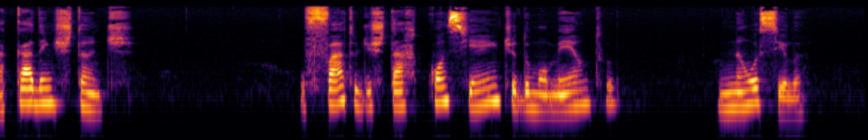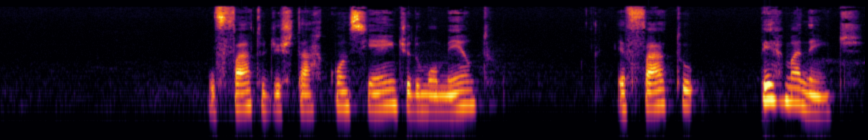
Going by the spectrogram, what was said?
a cada instante. O fato de estar consciente do momento não oscila. O fato de estar consciente do momento é fato permanente,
